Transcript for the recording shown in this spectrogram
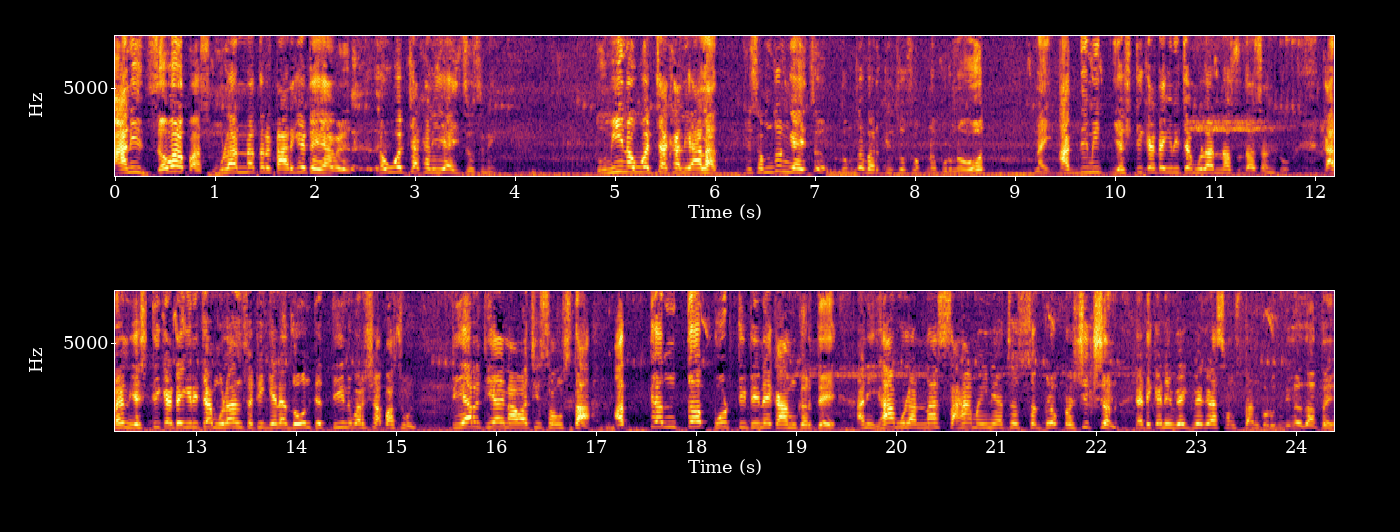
आणि जवळपास मुलांना तर टार्गेट आहे यावेळेस. नव्वदच्या खाली यायचंच नाही. तुम्ही नव्वदच्या खाली आलात की समजून घ्यायचं तुमचं भरतीचं स्वप्न पूर्ण होत नाही. अगदी मी एस टी कॅटेगरीच्या मुलांना सुद्धा सांगतो. कारण एस टी कॅटेगरीच्या मुलांसाठी गेल्या दोन ते तीन वर्षापासून टी आर टी आय नावाची संस्था अत्यंत पोटतिटीने काम करते. आणि ह्या मुलांना सहा महिन्याचं सगळं प्रशिक्षण या ठिकाणी वेगवेगळ्या संस्थांकडून दिलं जातंय.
